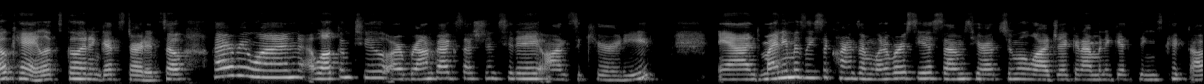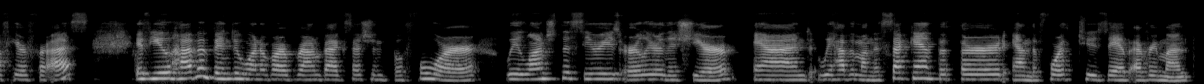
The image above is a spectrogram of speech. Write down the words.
Okay, let's go ahead and get started. So hi, everyone. Welcome to our brown bag session today on security. And my name is Lisa Carnes. I'm one of our CSMs here at Sumo Logic, and I'm going to get things kicked off here for us. If you haven't been to one of our brown bag sessions before, we launched the series earlier this year, and we have them on the second, the third, and the fourth Tuesday of every month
